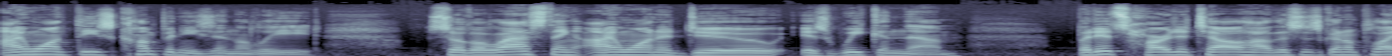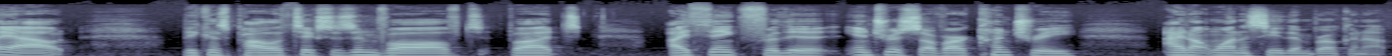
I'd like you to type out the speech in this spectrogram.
I want these companies in the lead. So the last thing I want to do is weaken them. But it's hard to tell how this is going to play out because politics is involved. But I think for the interests of our country, I don't want to see them broken up.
